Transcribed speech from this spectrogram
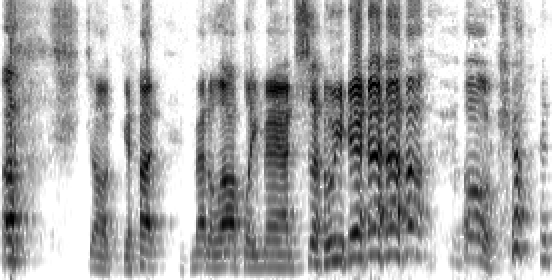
Oh, oh god. Metalopoly, man. So yeah. Oh god.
